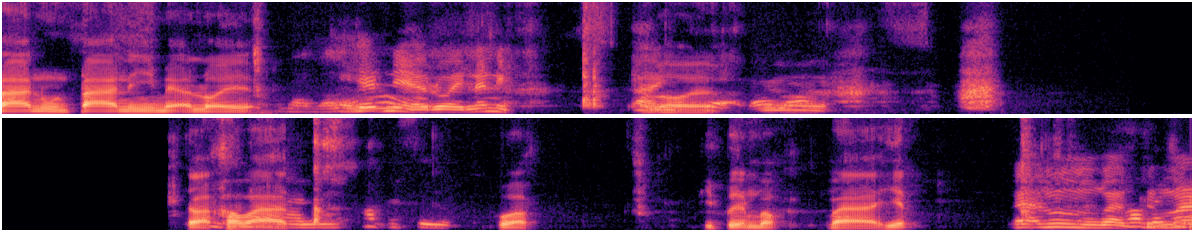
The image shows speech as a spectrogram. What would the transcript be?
ปลานู่นปลานี่แม่อร่อย เฮ็ดเนี่ยอร่อยนะนี่อร่อย เออแต่ว่าเขาว่าข้าวกระสือพวกพี่เปื่อนบอกว่าเฮ็ดแล้วอืมก็ขึ้นมา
